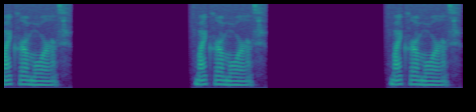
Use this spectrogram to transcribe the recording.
Micromorph. Micromorph. Micromorph.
